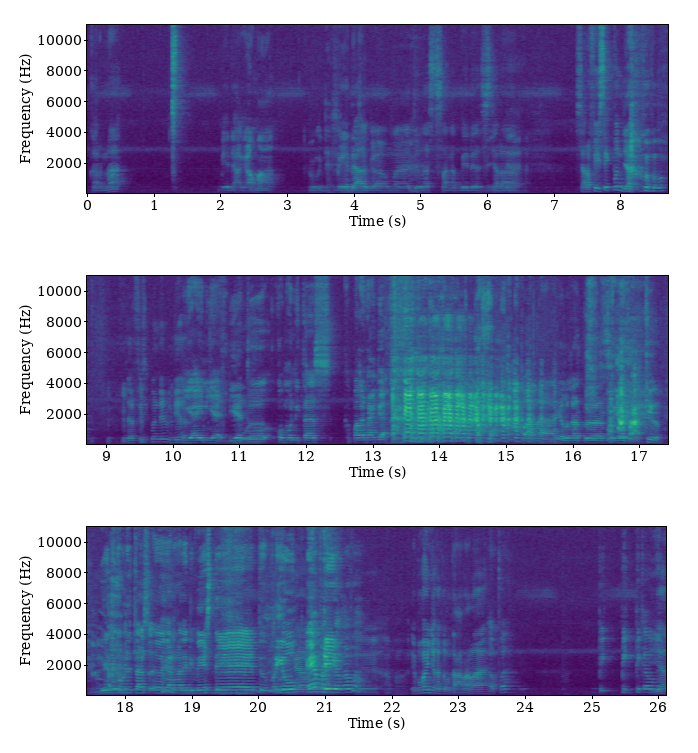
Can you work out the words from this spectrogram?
karena beda agama udah beda agama jelas sangat beda secara Beda. secara fisik pun jauh secara fisik pun dia dia Iya ini ya, dia Gua- tuh komunitas kepala naga. panah ya lu kata serigala terakhir dia tuh komunitas eh, yang ada di BSD tuh Priuk. Enggak. Eh Priuk apa? Ya, apa ya pokoknya Jakarta Utara lah Apa? Pik pik pik apa? iya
